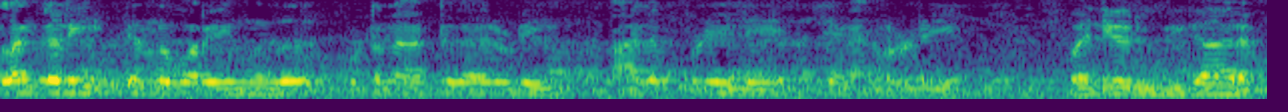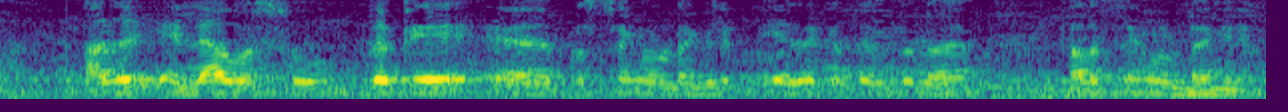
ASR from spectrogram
വള്ളംകളി എന്ന് പറയുന്നത് കുട്ടനാട്ടുകാരുടെയും ആലപ്പുഴയിലെ ജനങ്ങളുടെയും വലിയൊരു വികാരമാണ്. അത് എല്ലാ വർഷവും ഇതൊക്കെ പ്രശ്നങ്ങളുണ്ടെങ്കിലും ഏതൊക്കെ തരത്തിലുള്ള തടസ്സങ്ങളുണ്ടെങ്കിലും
